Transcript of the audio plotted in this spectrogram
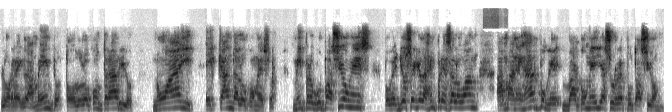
los reglamentos, todo lo contrario, no hay escándalo con eso. Mi preocupación es, porque yo sé que las empresas lo van a manejar porque va con ella su reputación.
